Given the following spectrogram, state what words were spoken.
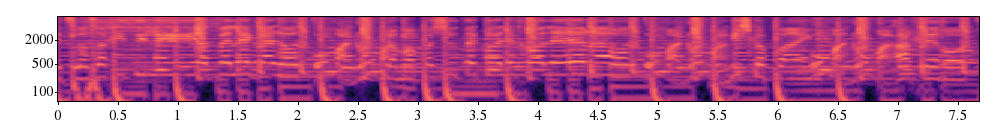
אצלו זכיתי להיות ולגלות אומן, אומן. כמה פשוט הכל יכול להיראות אומן, אומן. במשקפיים אומן, אומן. אחרות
